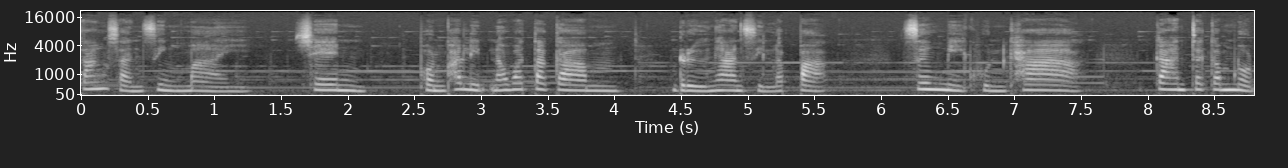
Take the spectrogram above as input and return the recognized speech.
สร้างสรรค์สิ่งใหม่ เช่น ผลผลิตนวัตกรรม หรืองานศิลปะ ซึ่งมีคุณค่า การจะกำหนด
